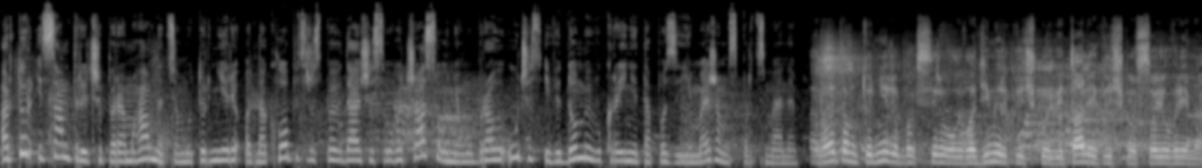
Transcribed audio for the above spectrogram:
Артур і сам тричі перемагав на цьому турнірі. Однак хлопець розповідає, що свого часу у ньому брали участь і відомі в Україні та поза її межами спортсмени. На этом турнире боксировал и Владимир Кличко, и Виталий Кличко в свое время.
